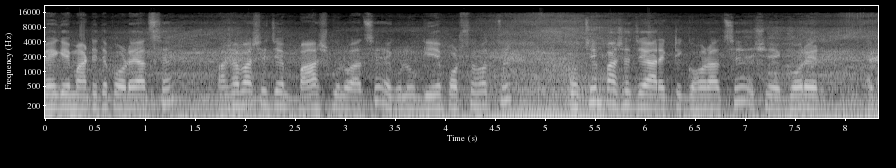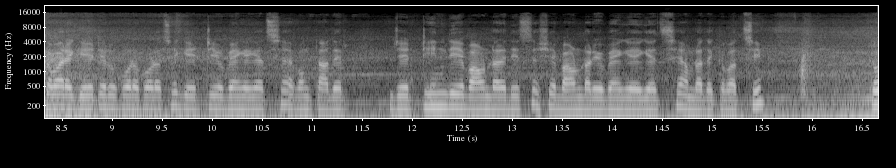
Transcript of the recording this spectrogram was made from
ভেঙে মাটিতে পড়ে আছে। পাশাপাশি যে বাঁশগুলো আছে, এগুলো গিয়ে পড়ছে হচ্ছে। পশ্চিম পাশে যে আরেকটি ঘর আছে, সে ঘরের একেবারে গেটের উপরে পড়েছে। গেটটিও ভেঙে গেছে এবং তাদের যে টিন দিয়ে বাউন্ডারি দিচ্ছে, সে বাউন্ডারিও ভেঙে গেছে আমরা দেখতে পাচ্ছি। তো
